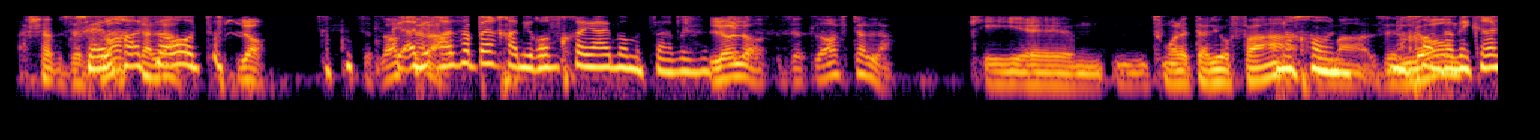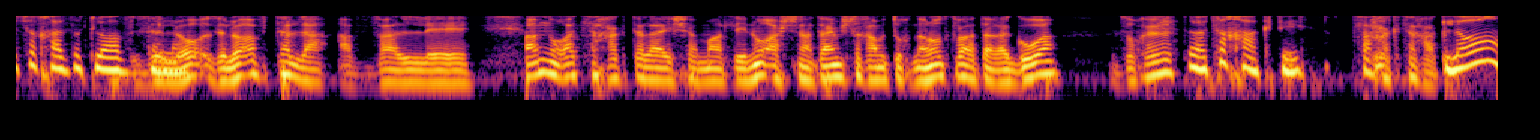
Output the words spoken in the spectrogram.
עכשיו, זאת שאין לא לך אבטלה. הצעות. לא. זאת לא אני יכולה אבטלה. לספר לך, אני רוב חיי במצב הזה. לא, לא, זאת לא אבטלה. כי אה, אתמול הייתה לי הופעה. נכון, כלומר, נכון, לא... במקרה שלך זאת לא אבטלה. זה לא, זה לא אבטלה, אבל אה, פעם נורא צחקת עליי שאמרת לי, נו, השנתיים שלך מתוכננות כבר, אתה רגוע? את זוכרת? לא צחקתי. צחק, צחק. לא,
